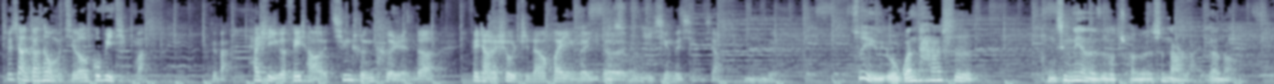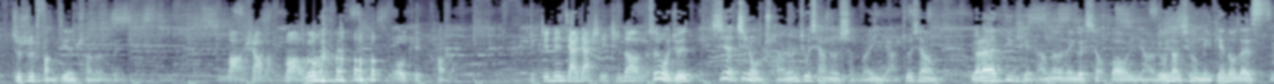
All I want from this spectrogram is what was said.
就像刚才我们提到郭碧婷嘛，对吧？她是一个非常清纯可人的、非常受直男欢迎的一个女性的形象。嗯，对。所以有关他是同性恋的这个传闻是哪儿来的呢？就是坊间传闻呗。网上吧，网络 OK，好吧。真真假假谁知道呢？所以我觉得这这种传闻就像那什么一样，就像原来地铁上的那个小报一样，刘晓庆每天都在死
